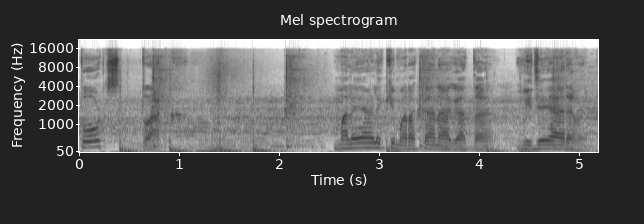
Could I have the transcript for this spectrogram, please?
Sports track. മലയാളിക്ക് മറക്കാനാകാത്ത വിജയാരവൻ.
